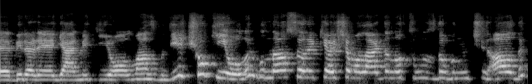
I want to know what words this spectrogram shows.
e, bir araya gelmek iyi olmaz mı diye. Çok iyi olur. Bundan sonraki aşamalarda notumuzu da bunun için aldık.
